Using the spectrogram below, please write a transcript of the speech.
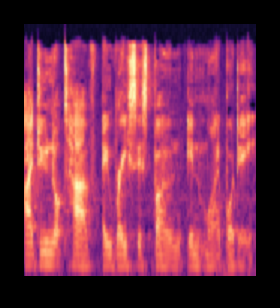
I do not have a racist bone in my body.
